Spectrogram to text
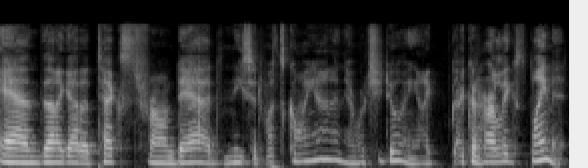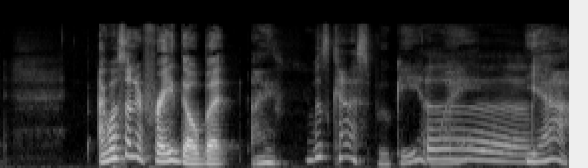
And then I got a text from Dad, and he said, "What's going on in there? What's she doing?" I I could hardly explain it. I wasn't afraid though, but I it was kind of spooky in a way. Yeah,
